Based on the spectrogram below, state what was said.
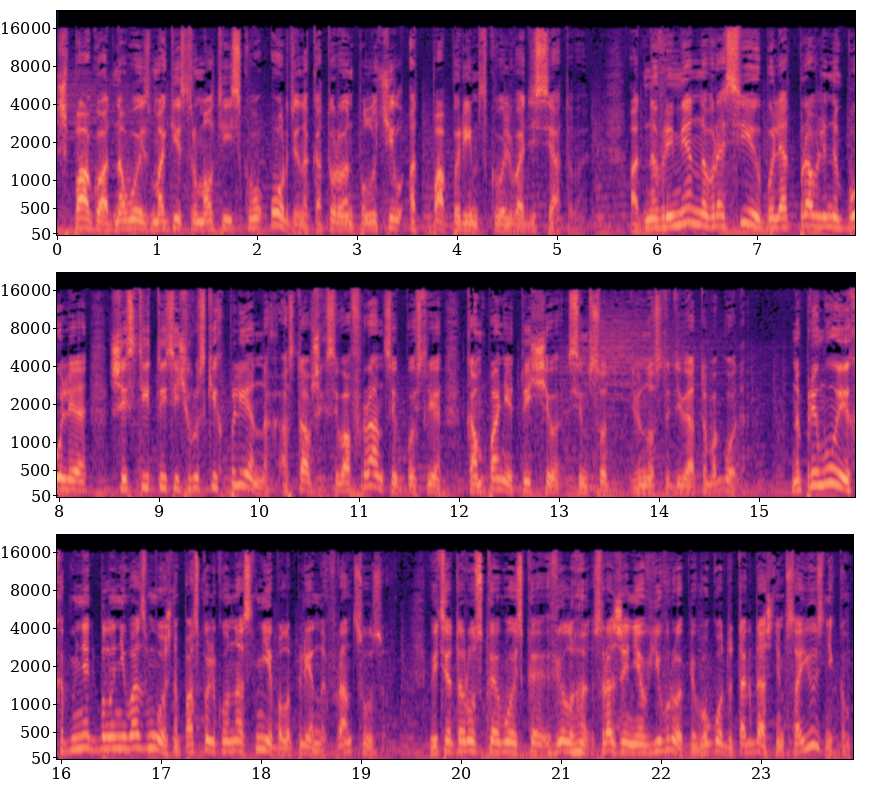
Шпагу одного из магистров Малтийского ордена, который он получил от папы римского Льва X. Одновременно в Россию были отправлены более 6 тысяч русских пленных, оставшихся во Франции после кампании 1799 года. Напрямую их обменять было невозможно, поскольку у нас не было пленных французов. Ведь это русское войско вело сражение в Европе в угоду тогдашним союзникам,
